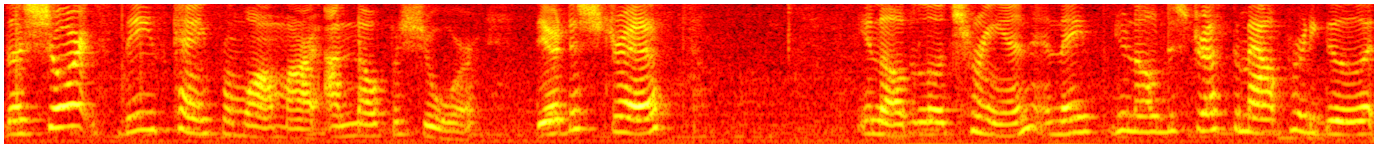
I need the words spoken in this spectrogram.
The shorts, these came from Walmart, I know for sure. They're distressed, you know, the little trend, and they, you know, distressed them out pretty good.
